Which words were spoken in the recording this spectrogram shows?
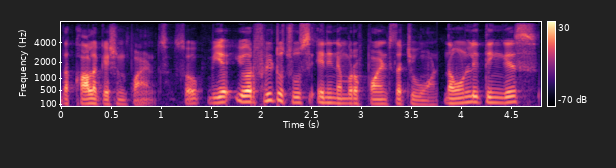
the collocation points. So we, you are free to choose any number of points that you want. The only thing is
